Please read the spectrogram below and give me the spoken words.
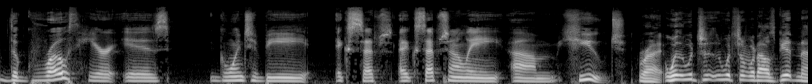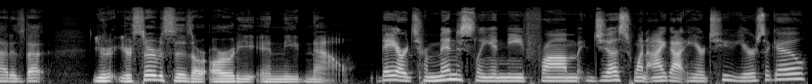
the growth here is going to be excep- exceptionally um, huge. Right. Wh- Which which what I was getting at is that your your services are already in need now. they are tremendously in need from just when I got here two years ago.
